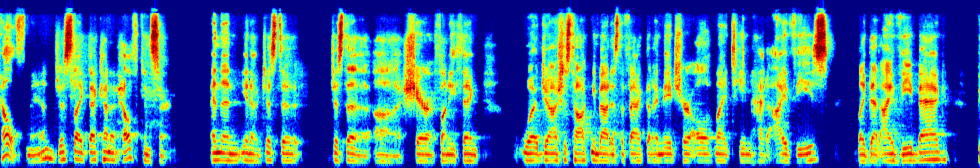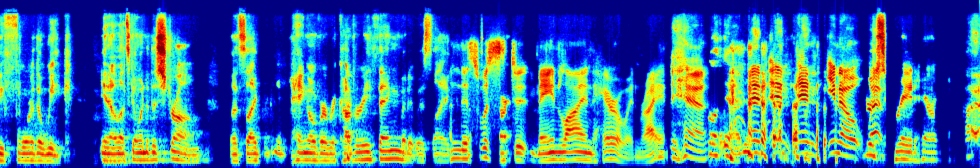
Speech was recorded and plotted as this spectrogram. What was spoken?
health, man, just like that kind of health concern. And then, you know, just to just to uh, share a funny thing, what Josh is talking about is the fact that I made sure all of my team had IVs, like that IV bag, before the week. You know, let's go into the strong. Let's like hangover recovery thing, but it was like, and this was mainline heroin, right? Yeah, well, yeah, and, and, and you know, first grade heroin. I,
